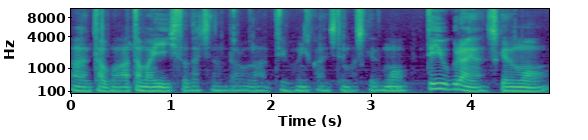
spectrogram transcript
あ多分頭いい人たちなんだろうなっていうふうに感じてますけども。っていうぐらいなんですけども。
